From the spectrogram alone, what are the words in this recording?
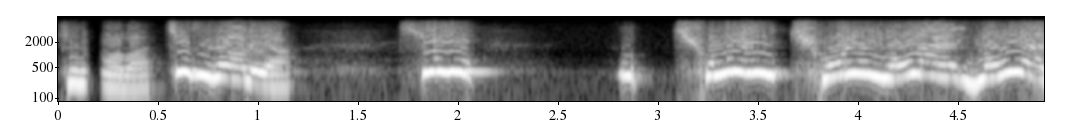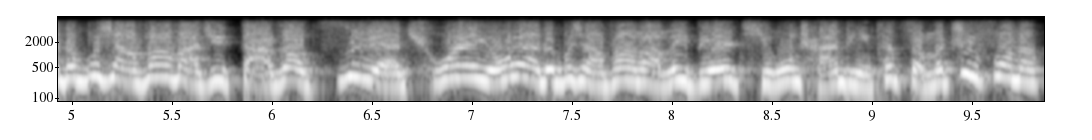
听懂了吧？就这道理啊！所以，穷人穷人永远永远都不想方法去打造资源，穷人永远都不想方法为别人提供产品，他怎么致富呢？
